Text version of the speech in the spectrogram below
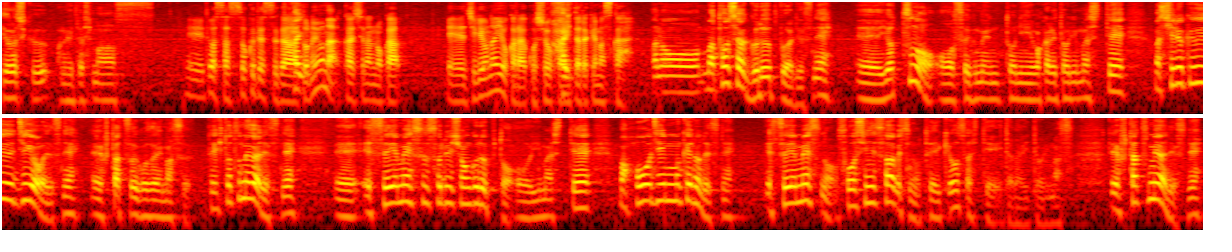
い、よろしくお願いいたします、えー、では早速ですが、はい、どのような会社なのかえー、事業内容からご紹介いただけますか、はい、あのまあ、当社グループはですね、えー、4つのセグメントに分かれておりまして、まあ、主力事業はですね、えー、2つございます。で1つ目がですね、え、SMS ソリューショングループといいまして、まあ、法人向けのですね SMS の送信サービスの提供をさせていただいております。で2つ目はですね、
